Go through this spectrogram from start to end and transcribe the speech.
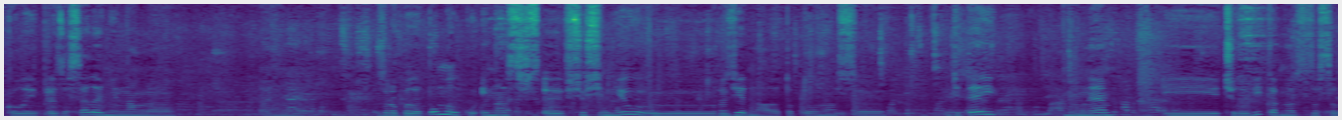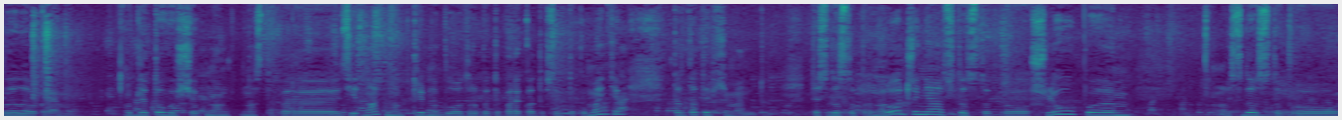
коли при заселенні нам е, е, зробили помилку і нас е, всю сім'ю роз'єднали. Тобто у нас дітей, мене і чоловіка нас заселили окремо. От для того, щоб нам нас тепер з'єднати, нам потрібно було зробити переклади всіх документів та здати в хіменту. Це свідоцтво про народження, свідоцтво про шлюб, е, свідоцтво про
